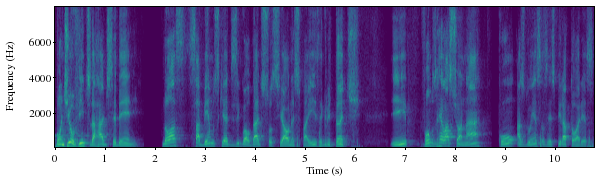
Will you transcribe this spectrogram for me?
Bom dia, ouvintes da Rádio CBN. Nós sabemos que a desigualdade social nesse país é gritante e vamos relacionar com as doenças respiratórias.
